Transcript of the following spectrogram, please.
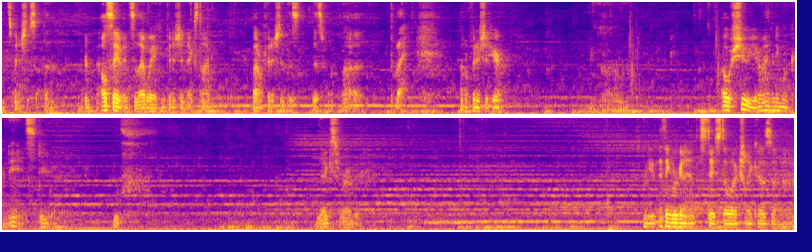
let's finish this up then. I'll save it so that way I can finish it next time. If I don't finish it this this one, uh. I don't finish it here. Um, oh shoot, you don't have any more grenades, do you? Oof. Yikes forever. I think we're gonna have to stay still actually, because uh,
